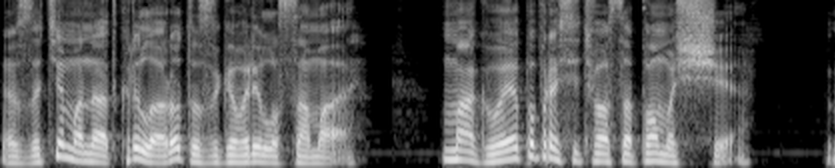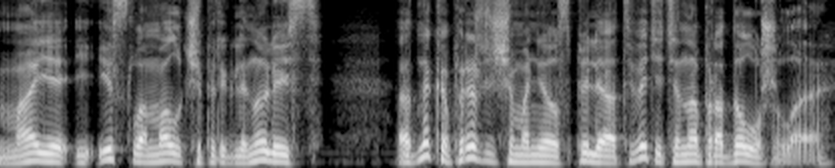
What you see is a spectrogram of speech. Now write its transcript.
Затем она открыла рот и заговорила сама. «Могу я попросить вас о помощи?» Майя и Исла молча переглянулись, однако прежде чем они успели ответить, она продолжила.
